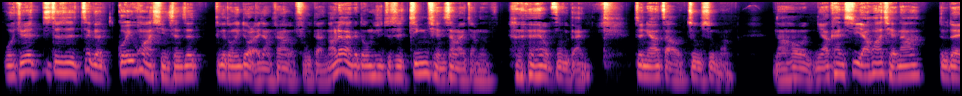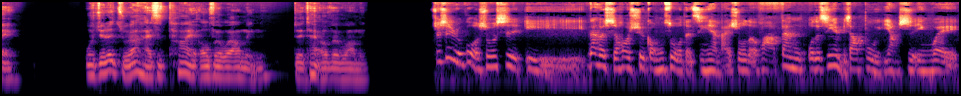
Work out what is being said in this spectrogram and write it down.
我觉得就是这个规划行程这这个东西对我来讲非常有负担。然后另外一个东西就是金钱上来讲呢 很有负担，就你要找住宿嘛，然后你要看戏要花钱呐，对不对？我觉得主要还是太 overwhelming，对，太 overwhelming。就是如果说是以那个时候去工作的经验来说的话，但我的经验比较不一样，是因为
